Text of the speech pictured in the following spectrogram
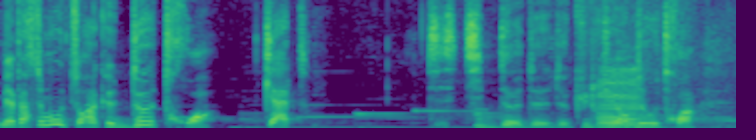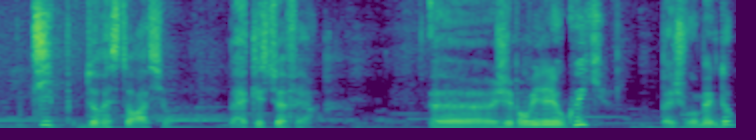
Mais à partir du moment où tu n'auras que 2, 3, 4 types de, de, de culture, Mhm. 2 ou 3 types de restauration, bah, qu'est-ce que tu vas faire? Euh, J'ai pas envie d'aller au Quick? Bah, Je vais au McDo.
